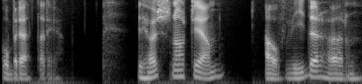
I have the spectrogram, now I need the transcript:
och berätta det. Vi hörs snart igen. Auf Wiederhören.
